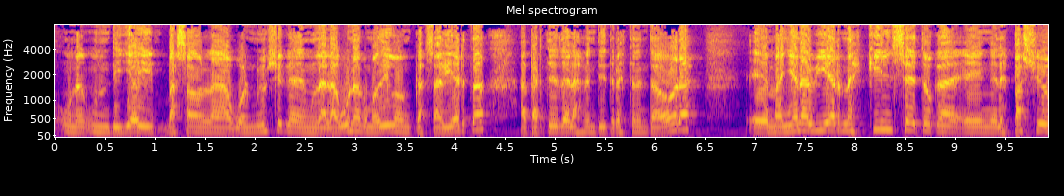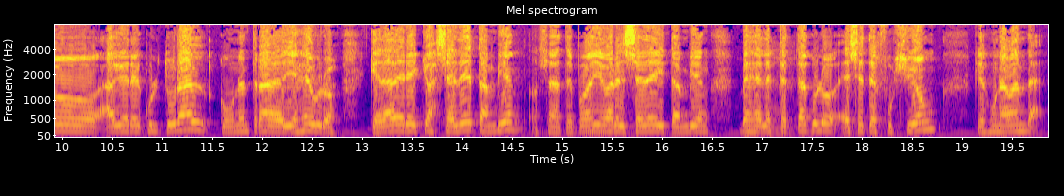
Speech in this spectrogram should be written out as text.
una- un DJ basado en la World Music en La Laguna, como digo, en Casa Abierta, a partir de las 23.30 horas. Eh, mañana viernes 15 toca en el espacio Aguere Cultural con una entrada de 10 euros. Que da derecho a CD también, o sea, te puedes llevar el CD y también ves el espectáculo. ST Fusión, que es una banda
